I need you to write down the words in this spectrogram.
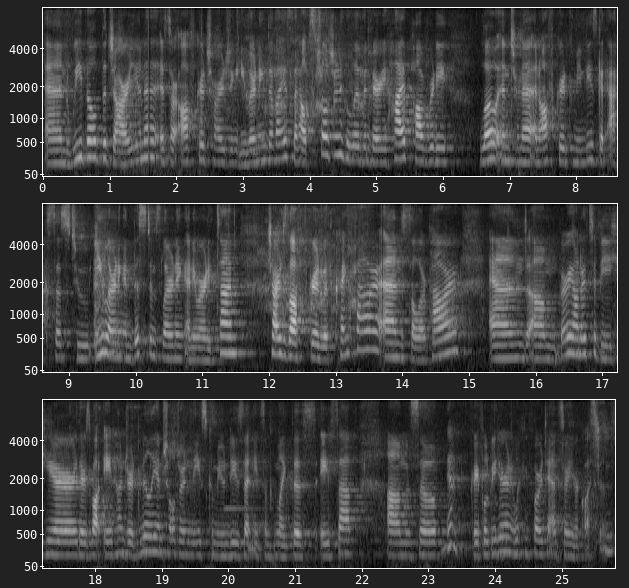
and we build the Jara unit. It's our off-grid charging e-learning device that helps children who live in very high poverty, low internet and off-grid communities get access to e-learning and distance learning anywhere, anytime. Charges off-grid with crank power and solar power. And um, very honored to be here. There's about 800 million children in these communities that need something like this ASAP. Um, so yeah, grateful to be here and looking forward to answering your questions.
